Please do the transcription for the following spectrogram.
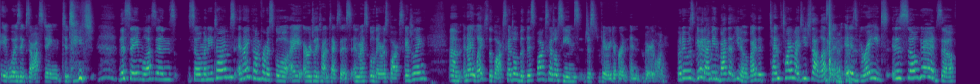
it was exhausting to teach the same lessons so many times. And I come from a school, I originally taught in Texas, and my school there was block scheduling. Um, and I liked the block schedule, but this block schedule seems just very different and very long. But it was good. I mean, by the, you know, by the 10th time I teach that lesson, it is great. It is so good. So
